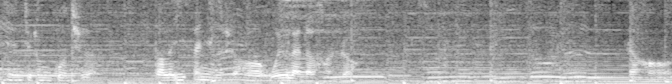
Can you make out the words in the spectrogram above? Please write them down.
时间就这么过去了。到了一三年的时候，我又来到了杭州，然后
